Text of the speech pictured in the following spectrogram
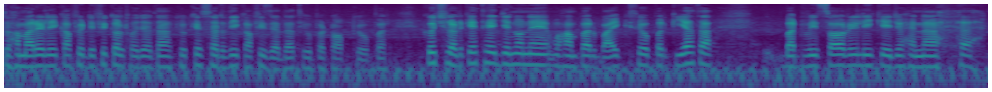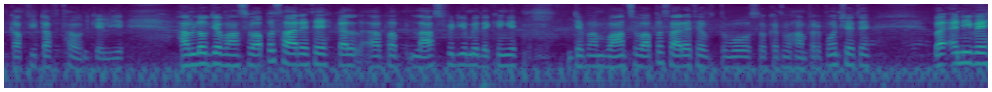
तो हमारे लिए काफ़ी डिफ़िकल्ट हो जाता क्योंकि सर्दी काफ़ी ज़्यादा थी ऊपर टॉप के ऊपर। कुछ लड़के थे जिन्होंने वहाँ पर बाइक से ऊपर किया था बट वी सॉ रियली कि जो है ना काफ़ी टफ था उनके लिए। हम लोग जब वहाँ से वापस आ रहे थे कल आप अब लास्ट वीडियो में देखेंगे जब हम वहाँ से वापस आ रहे थे तो वो उस वक्त वहाँ पर पहुँचे थे। बट एनी anyway,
